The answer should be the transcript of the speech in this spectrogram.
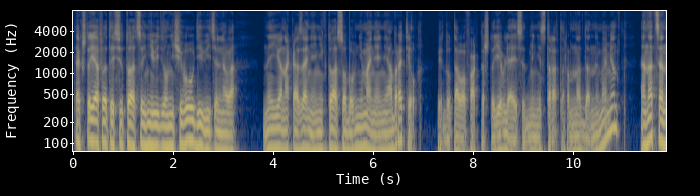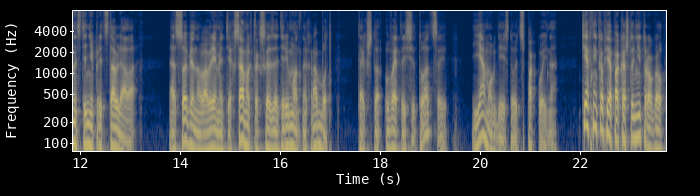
Так что я в этой ситуации не видел ничего удивительного. На ее наказание никто особо внимания не обратил — Ввиду того факта, что, являясь администратором на данный момент, она ценности не представляла, особенно во время тех самых, так сказать, ремонтных работ. Так что в этой ситуации я мог действовать спокойно. Техников я пока что не трогал,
